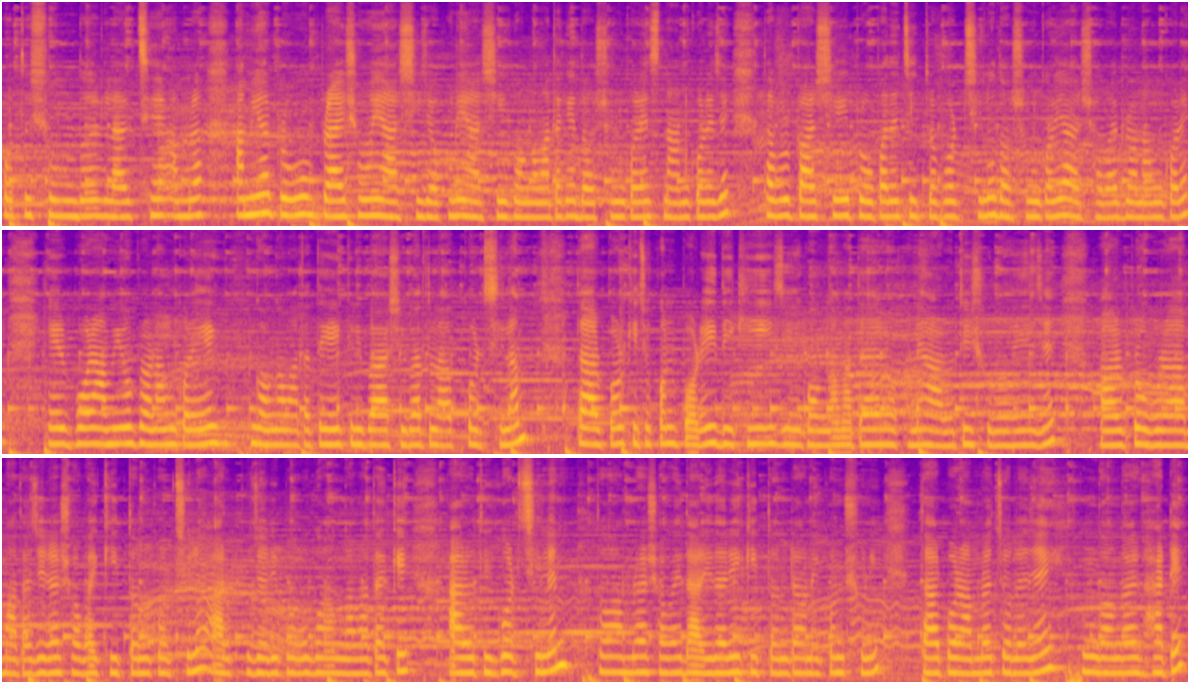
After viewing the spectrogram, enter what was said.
কত সুন্দর লাগছে। আমরা, আমি আর প্রভু প্রায় সময় আসি, যখনই আসি, গঙ্গা মাতাকে দর্শন করে, স্নান করে যাই, তারপর পাশে প্রপাদের চিত্রপট ছিল, দর্শন করে আর সবাই প্রণাম করে। এরপর আমিও প্রণাম করে, গঙ্গা মাতা থেকে কৃপা, আশীর্বাদ লাভ করছিলাম। তারপর কিছুক্ষণ পরেই দেখি যে গঙ্গা মাতার ওখানে আরতি শুরু হয়ে যায়, আর প্রভুরা, মাতাজিরা সবাই কীর্তন করছিল, আর পূজারী প্রভু গঙ্গা মাতাকে আরতি করছিলেন। তো আমরা সবাই দাঁড়িয়ে দাঁড়িয়ে কীর্তনটা অনেকক্ষণ শুনি। তারপর আমরা চলে যাই গঙ্গার ঘাটে।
